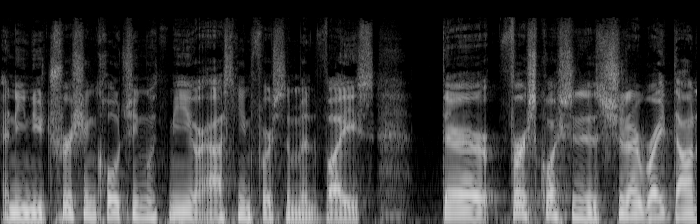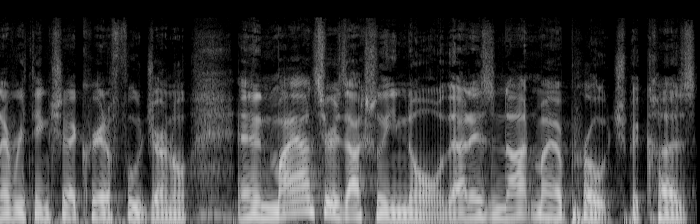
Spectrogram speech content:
any nutrition coaching with me or asking for some advice, their first question is Should I write down everything? Should I create a food journal? And my answer is actually no. That is not my approach because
